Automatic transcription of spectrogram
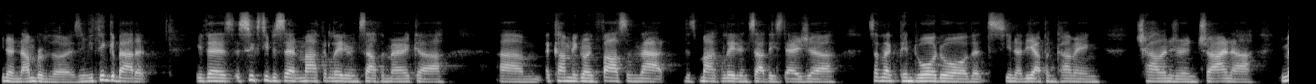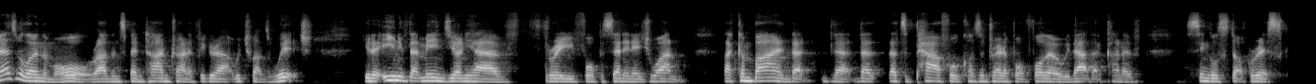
you know number of those. And if you think about it, if there's a 60% market leader in South America, um, a company growing faster than that that's market leader in Southeast Asia, something like Pinduoduo that's you know the up and coming challenger in China, you may as well own them all rather than spend time trying to figure out which one's which. You know, even if that means you only have three, four percent in each one. Like combined, that that that that's a powerful concentrated portfolio without that kind of single stock risk.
